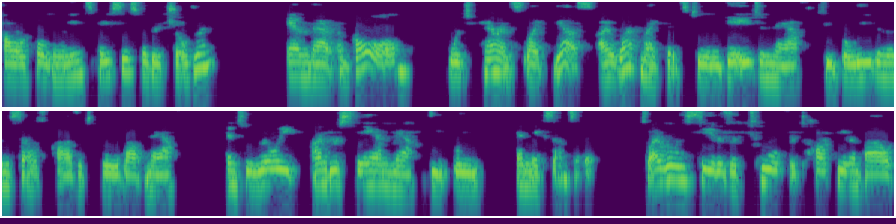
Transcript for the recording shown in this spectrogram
powerful learning spaces for their children. And that a goal which parents like, yes, I want my kids to engage in math, to believe in themselves positively about math, and to really understand math deeply and make sense of it. So I really see it as a tool for talking about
